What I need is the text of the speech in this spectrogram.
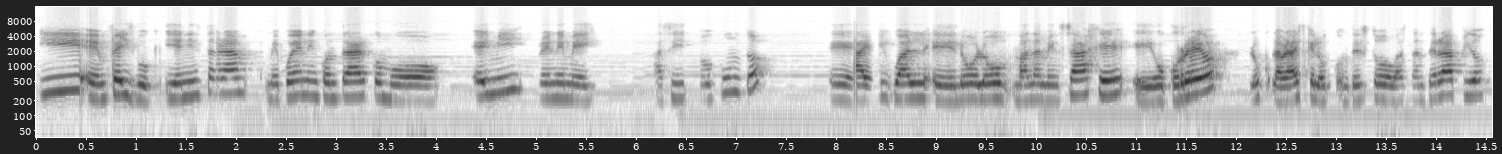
y en Facebook y en Instagram me pueden encontrar como Amy René May, así todo junto. Eh, ahí igual eh, luego, luego mandan mensaje eh, o correo la verdad es que lo contesto bastante rápido.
